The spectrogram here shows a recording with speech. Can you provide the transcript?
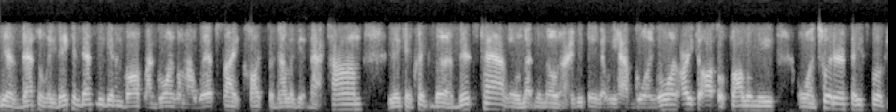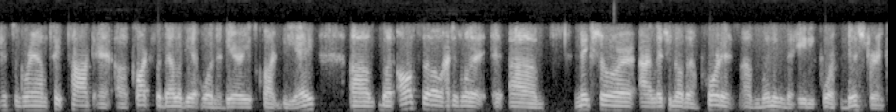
Yes, definitely. They can definitely get involved by going on my website, clarkfordelegate.com. They can click the events tab. and let them know everything that we have going on. Or you can also follow me on Twitter, Facebook, Instagram, TikTok at uh, Clark for Delegate or Nadarius Clark VA. Um, but also, I just want to um, make sure I let you know the importance of winning the 84th district.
